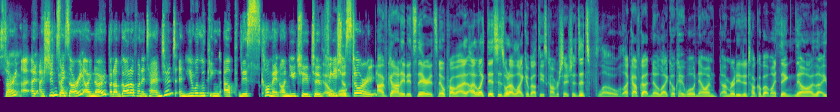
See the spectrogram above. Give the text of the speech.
Sorry, yeah. I, I, shouldn't Don't. say sorry. I know, but I've gone off on a tangent and you were looking up this comment on YouTube to oh, finish well, your story. I've got it. It's there. It's no problem. I, I like this is what I like about these conversations. It's flow. Like I've got no like, okay, well now I'm I'm ready to talk about my thing. No, I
